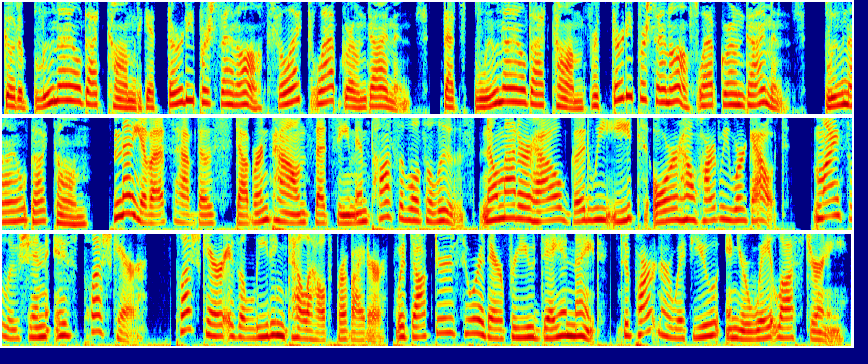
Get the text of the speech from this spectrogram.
Go to BlueNile.com to get 30% off select lab grown diamonds. That's BlueNile.com for 30% off lab grown diamonds. BlueNile.com. Many of us have those stubborn pounds that seem impossible to lose, no matter how good we eat or how hard we work out. My solution is PlushCare. PlushCare is a leading telehealth provider with doctors who are there for you day and night to partner with you in your weight loss journey.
